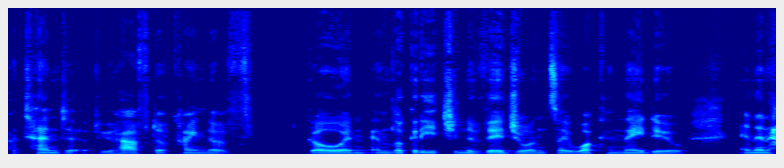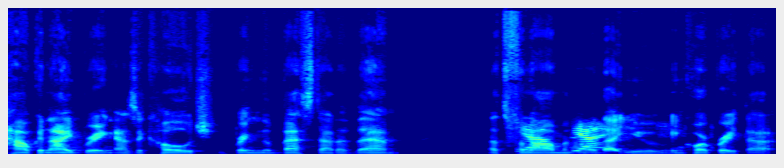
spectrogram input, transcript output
attentive. You have to kind of go and, and look at each individual and say, what can they do? And then how can I Mhm. bring, as a coach, bring the best out of them? That's Yeah, phenomenal yeah. that you incorporate that.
